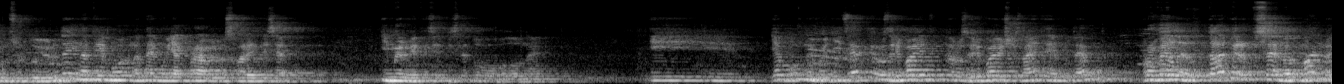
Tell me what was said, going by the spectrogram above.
консультую людей на тему, на тему, як правильно сваритися і миритися після того головне. І я був не в одній церкві, розгрібаючи, знаєте, яку тему. Провели табір, все нормально,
